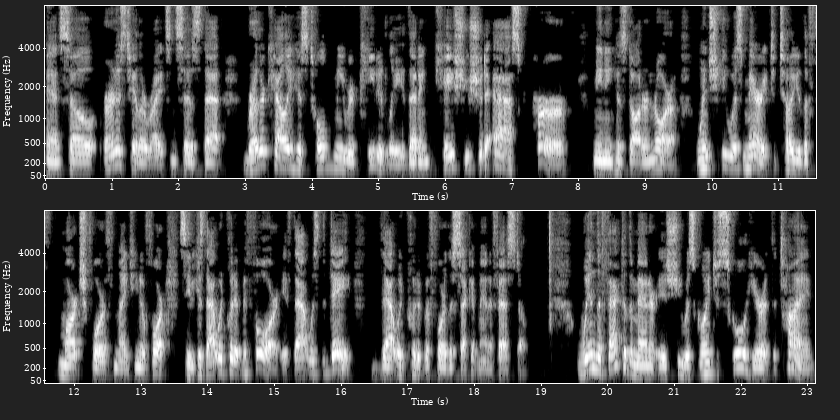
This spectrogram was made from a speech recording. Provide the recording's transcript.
And so Ernest Taylor writes and says that Brother Cowley has told me repeatedly that in case you should ask her, meaning his daughter Nora, when she was married to tell you the March 4th, 1904. See, because that would put it before, if that was the date, that would put it before the second manifesto. When the fact of the matter is she was going to school here at the time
